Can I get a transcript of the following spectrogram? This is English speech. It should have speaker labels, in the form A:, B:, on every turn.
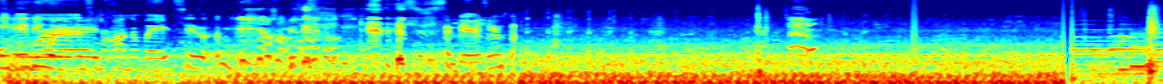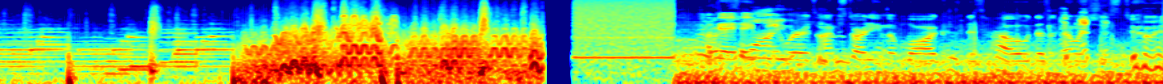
A: Hey,
B: Baby
A: words.
B: words.
A: We're on the way to. this is just embarrassing. I'm. Okay, hey, B words. I'm starting the vlog because this hoe doesn't know what she's doing.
